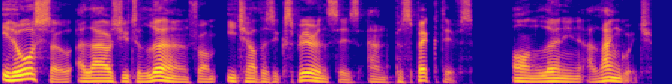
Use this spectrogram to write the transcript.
It also allows you to learn from each other's experiences and perspectives on learning a language.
